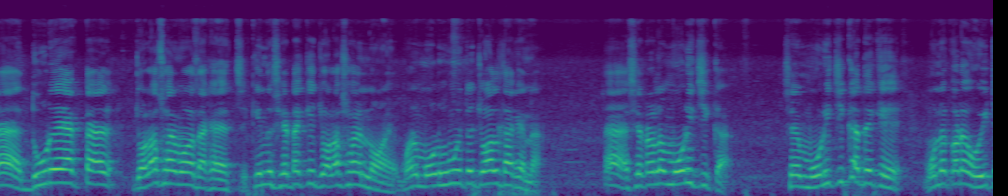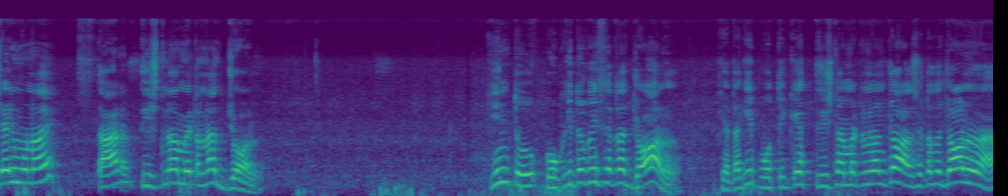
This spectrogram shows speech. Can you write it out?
হ্যাঁ দূরে একটা জলাশয়ের মতো দেখা যাচ্ছে, কিন্তু সেটা কি জলাশয় নয় মানে মরুভূমিতে জল থাকে না হ্যাঁ সেটা হলো মরিচিকা। সে মরিচিকা দেখে মনে করে ওইটাই মনে হয় তার তৃষ্ণা মেটানোর জল। কিন্তু প্রকৃত কি সেটা জল। সেটা কি প্রতীকের তৃষ্ণা মেটানোর জল? সেটা তো জল না,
